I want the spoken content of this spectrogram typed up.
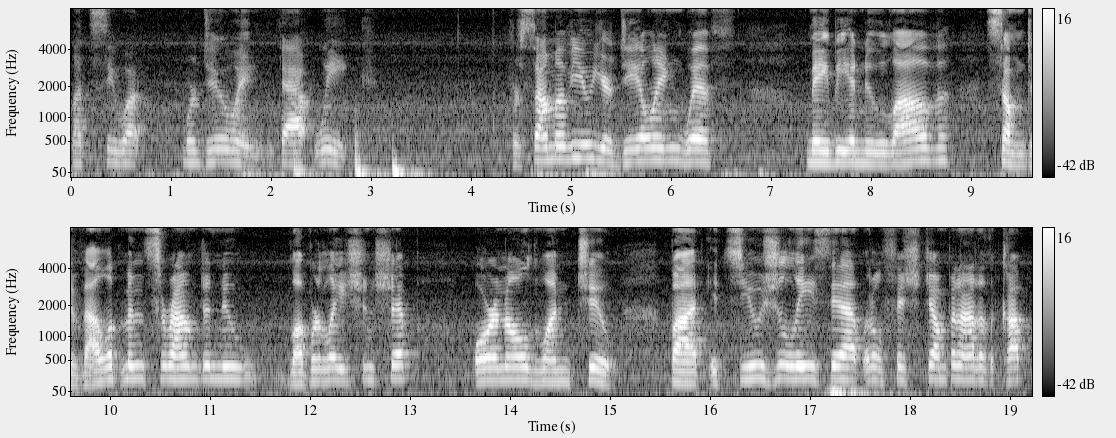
Let's see what we're doing that week. For some of you, you're dealing with maybe a new love, some developments around a new love relationship or an old one too. But it's usually, see that little fish jumping out of the cup?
